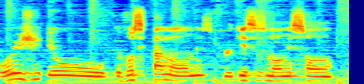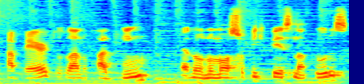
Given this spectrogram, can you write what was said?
Hoje eu, eu vou citar nomes, porque esses nomes são abertos lá no Padrim, é, no, no, nosso PicPay Assinaturas.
